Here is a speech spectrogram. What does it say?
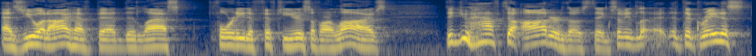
as you and I have been the last 40 to 50 years of our lives, then you have to honor those things. I mean, the greatest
